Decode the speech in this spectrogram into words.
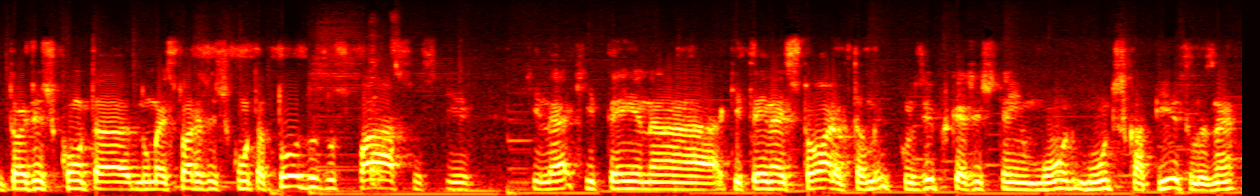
Então a gente conta, numa história, a gente conta todos os passos que que, que, tem na, que tem na história, também, inclusive porque a gente tem muitos capítulos, né?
